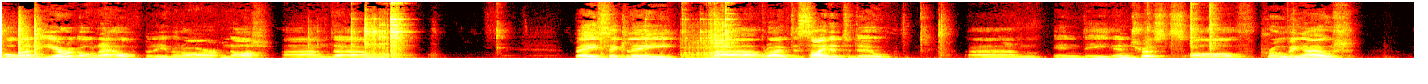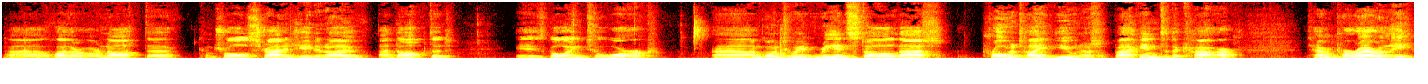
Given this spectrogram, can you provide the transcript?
about a year ago now, believe it or not. And um, basically, uh, what I've decided to do, um, in the interests of proving out uh, whether or not the control strategy that I've adopted is going to work, uh, I'm going to reinstall that prototype unit back into the car temporarily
